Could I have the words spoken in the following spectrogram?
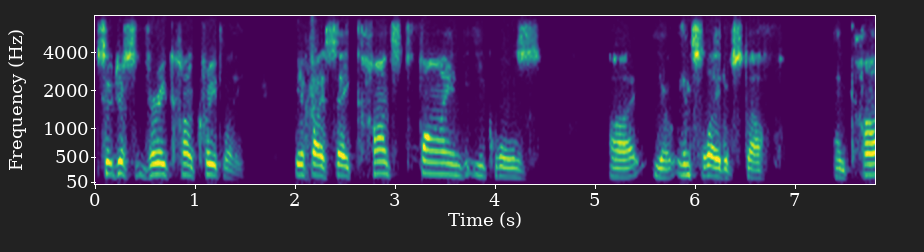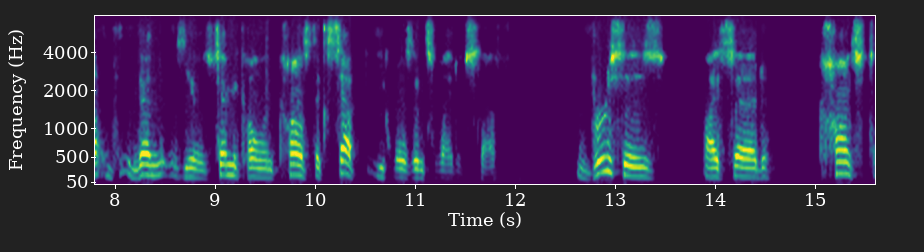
So just very concretely, if I say const find equals, uh, you know, insulative stuff, and con- then you know semicolon const accept equals insulative stuff, versus I said const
